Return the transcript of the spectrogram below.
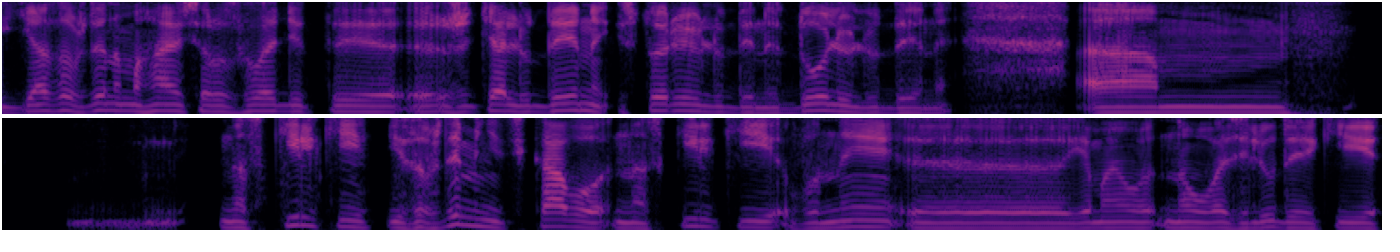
я завжди намагаюся розгледіти е, життя людини, історію людини, долю людини. Ем, наскільки, і завжди мені цікаво, наскільки вони, е, я маю на увазі люди, які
